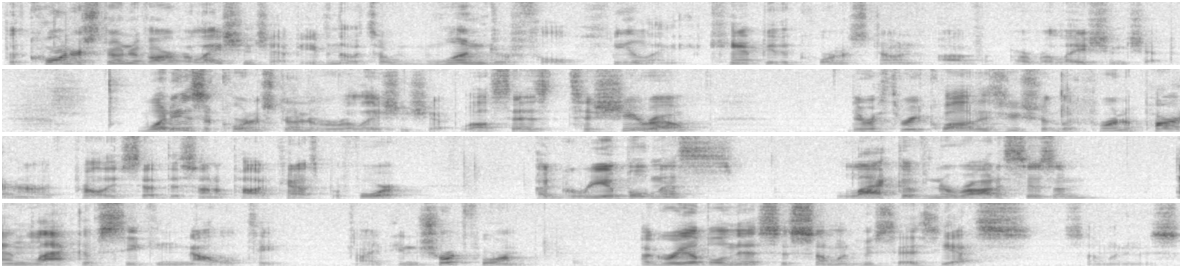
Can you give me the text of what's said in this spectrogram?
the cornerstone of our relationship, even though it's a wonderful feeling. It can't be the cornerstone of a relationship. What is a cornerstone of a relationship? Well, says Tashiro, there are three qualities you should look for in a partner. I've probably said this on a podcast before agreeableness, lack of neuroticism, and lack of seeking novelty. Right? In short form, agreeableness is someone who says yes, someone who's,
